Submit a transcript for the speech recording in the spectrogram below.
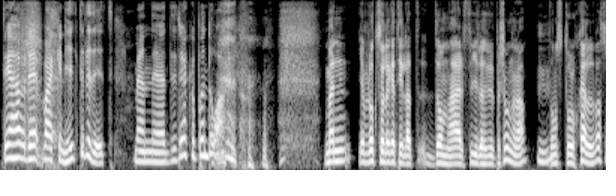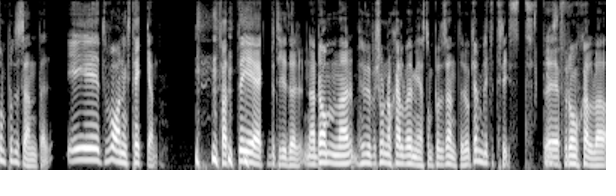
det hörde varken hit eller dit, men eh, det dök upp ändå. men jag vill också lägga till att de här fyra huvudpersonerna, mm. de står själva som producenter. är ett varningstecken. För att det betyder, när, de, när huvudpersonerna själva är med som producenter, då kan det bli lite trist. Det är för de själva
